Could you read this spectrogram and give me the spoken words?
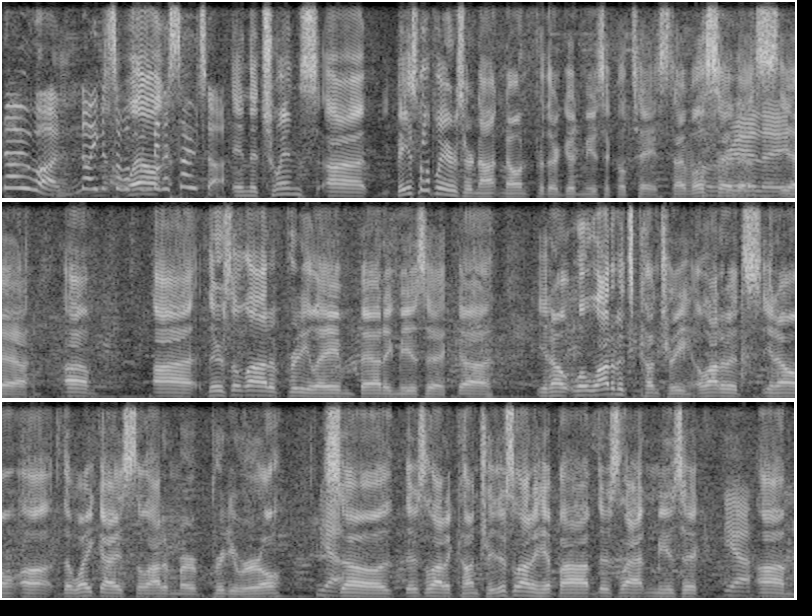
No one, not even someone Well, from Minnesota. in the Twins, uh, baseball players are not known for their good musical taste. I will Oh, say this. Yeah. Um, uh, there's a lot of pretty lame batting music. You know, well, a lot of it's country. A lot of it's, you know, uh, the white guys, a lot of them are pretty rural. Yeah. So there's a lot of country. There's a lot of hip hop. There's Latin music. Yeah. Um,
